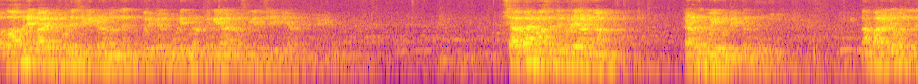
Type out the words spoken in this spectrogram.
അള്ളാഹുവിനെ ഭയപ്പെട്ടുകൊണ്ട് ജീവിക്കണമെന്ന് ഒരിക്കൽ കൂടി ഉണർത്തുകയാണ് ചെയ്യുകയാണ്. ഷാബാൻ മാസത്തിലൂടെയാണ് നാം കടന്നു പോയിക്കൊണ്ടിരിക്കുന്നത് നാം പറഞ്ഞു വന്നത്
